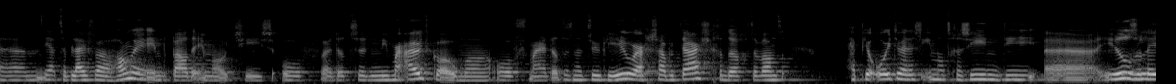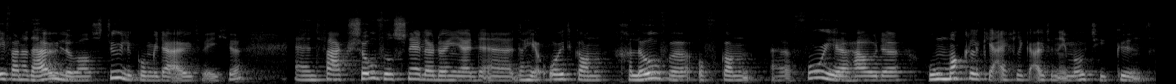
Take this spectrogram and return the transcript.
um, ja, te blijven hangen in bepaalde emoties. Of uh, dat ze niet meer uitkomen. Of, maar dat is natuurlijk heel erg sabotagegedachte. Want heb je ooit wel eens iemand gezien die uh, heel zijn leven aan het huilen was? Tuurlijk kom je daaruit, weet je. En vaak zoveel sneller dan je, uh, dan je ooit kan geloven of kan voor je houden hoe makkelijk je eigenlijk uit een emotie kunt.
